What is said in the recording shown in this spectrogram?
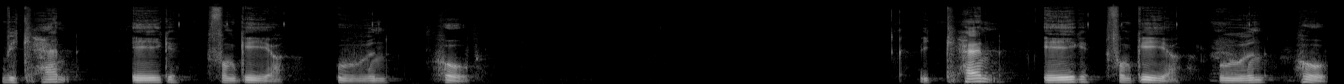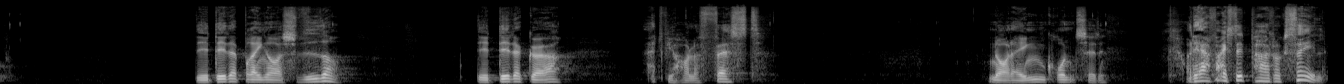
Vi kan ikke fungere uden håb. Vi kan ikke fungere uden håb. Det er det, der bringer os videre. Det er det, der gør, at vi holder fast, når der er ingen grund til det. Og det er faktisk lidt paradoxalt,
